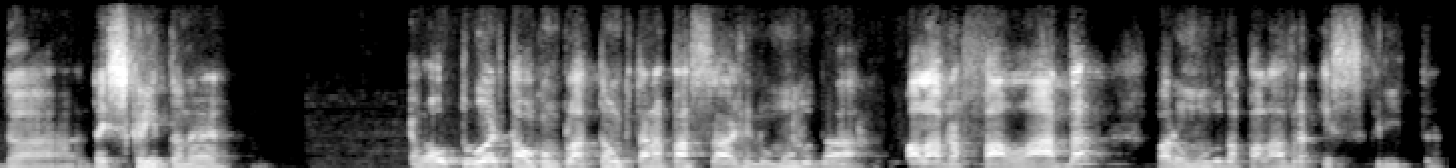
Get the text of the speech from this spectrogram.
da, da escrita, né? É um autor, tal como Platão, que está na passagem do mundo da palavra falada para o mundo da palavra escrita.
